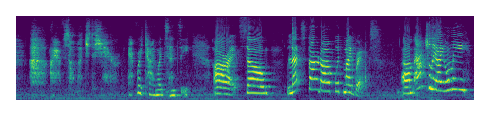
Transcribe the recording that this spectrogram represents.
I have so much to share every time with Scentsy. All right, so let's start off with my bricks. Um, actually, I only,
